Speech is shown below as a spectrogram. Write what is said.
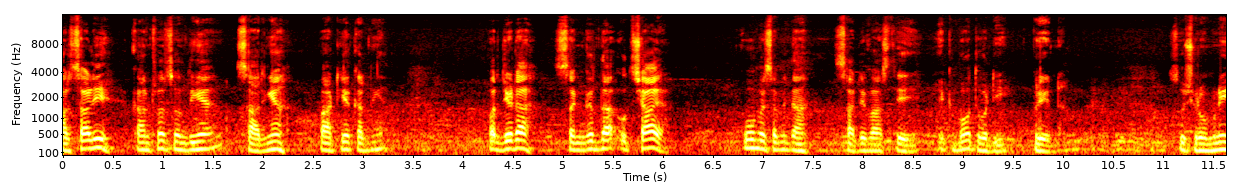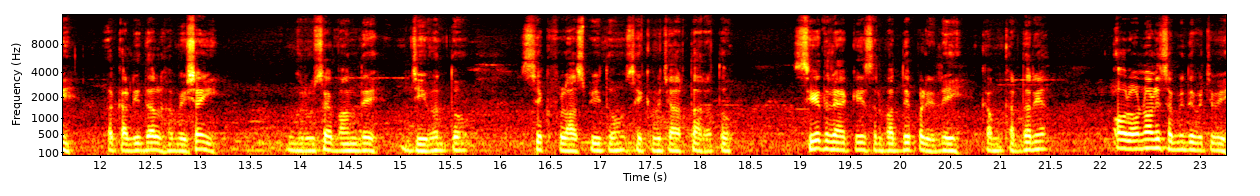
ਹਰ ਸਾਲ ਹੀ ਕਾਨਫਰੰਸ ਹੁੰਦੀ ਹੈ ਸਾਰੀਆਂ ਪਾਰਟੀਆਂ ਕਰਦੀਆਂ, ਪਰ ਜਿਹੜਾ ਸੰਗਤ ਦਾ ਉਤਸ਼ਾਹ ਆ, ਉਹ ਮੈਂ ਸਮਝਦਾ ਸਾਡੇ ਵਾਸਤੇ ਇੱਕ ਬਹੁਤ ਵੱਡੀ ਪ੍ਰੇਰਨਾ ਸੋ ਸ਼੍ਰੋਮਣੀ ਅਕਾਲੀ ਦਲ ਹਮੇਸ਼ਾ ਹੀ ਗੁਰੂ ਸਾਹਿਬਾਨ ਦੇ ਜੀਵਨ ਤੋਂ ਸਿੱਖ ਫਿਲਾਸਫੀ ਤੋਂ ਸਿੱਖ ਵਿਚਾਰਧਾਰਾ ਤੋਂ ਸੇਧ ਲੈ ਕੇ ਸਰਬੱਤ ਦੇ ਭਲੇ ਲਈ ਕੰਮ ਕਰਦਾ ਰਿਹਾ ਔਰ ਆਉਣ ਵਾਲੇ ਸਮੇਂ ਦੇ ਵਿੱਚ ਵੀ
